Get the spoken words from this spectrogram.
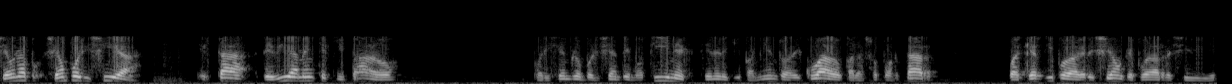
Si, a una, si un policía está debidamente equipado, por ejemplo, un policía antimotines, tiene el equipamiento adecuado para soportar cualquier tipo de agresión que pueda recibir,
